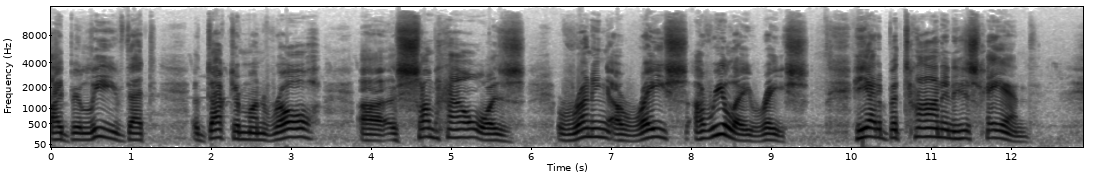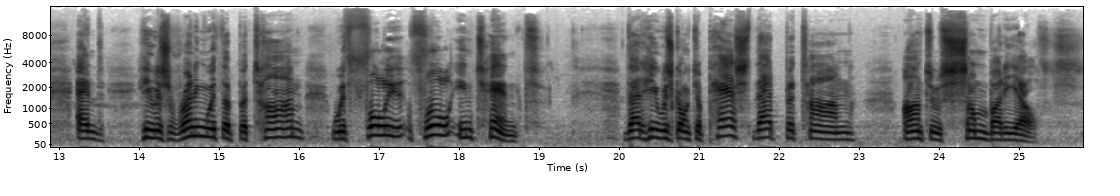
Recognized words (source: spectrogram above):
I believe that Dr. Munroe uh, somehow was running a race, a relay race. He had a baton in his hand, and he was running with the baton with fully, full intent that he was going to pass that baton onto somebody else.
